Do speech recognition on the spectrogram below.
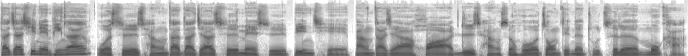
大家新年平安，我是常带大家吃美食，并且帮大家画日常生活重点的主持人木卡。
